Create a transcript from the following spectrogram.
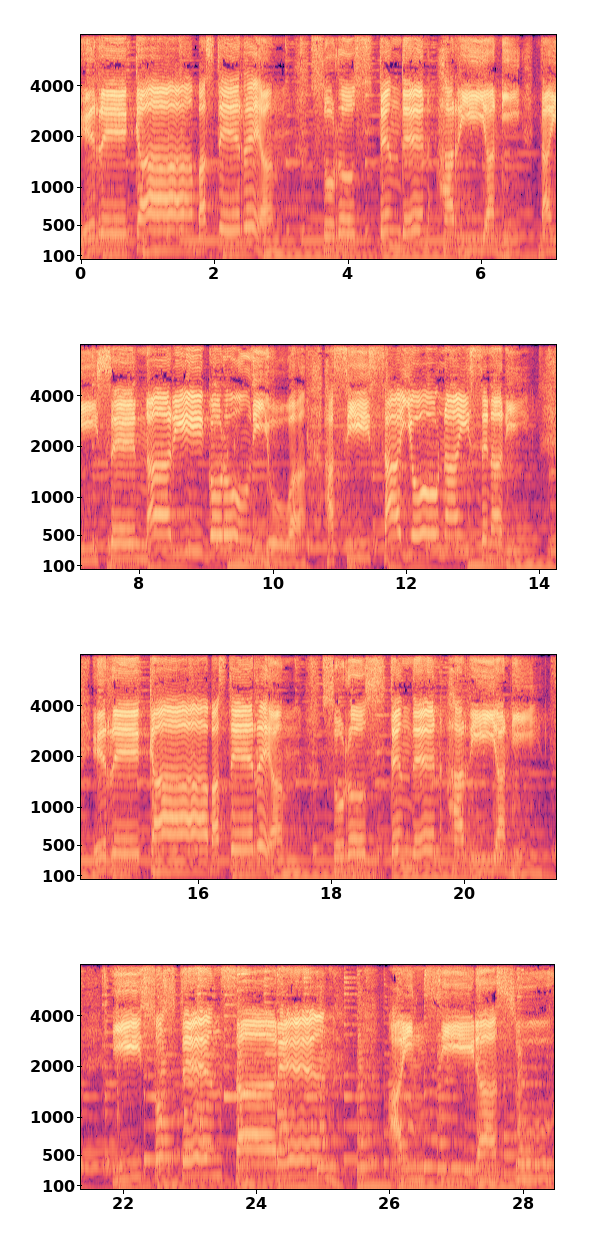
erreka bazterrean, zorrozten den harriani, naizenari goroldioa, hasi zaio naizenari, erreka bazterrean, zorrozten den harriani, izozten zaren hain zirazu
